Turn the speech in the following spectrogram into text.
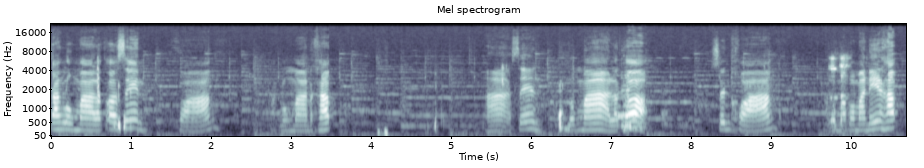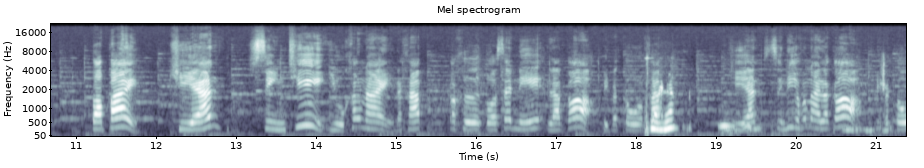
ตั้งลงมาแล้วก็เส้นขวาง ลงมานะครับ อ่า เส้นลงมาแล้วก็เส้นขวางหักลงมาประมาณนี้นะครับ ต่อไปเขียนสิ่งที่อยู่ข้างในนะครับ ก็คือตัวเส้นนี้แล้วก็ปิดประตูครับเขียนสิ่งที่อยู่ข้างในแล้วก็ปิดประตู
